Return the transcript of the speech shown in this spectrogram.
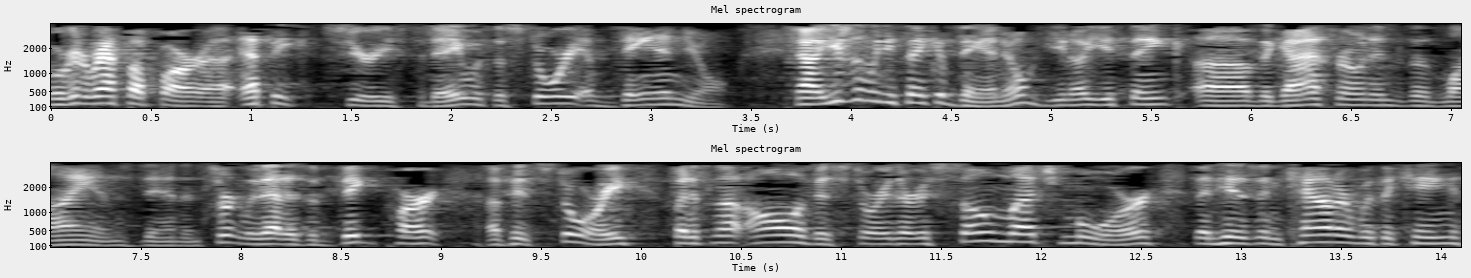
We're going to wrap up our uh, epic series today with the story of Daniel. Now, usually when you think of Daniel, you know, you think of the guy thrown into the lion's den, and certainly that is a big part of his story, but it's not all of his story. There is so much more than his encounter with the king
